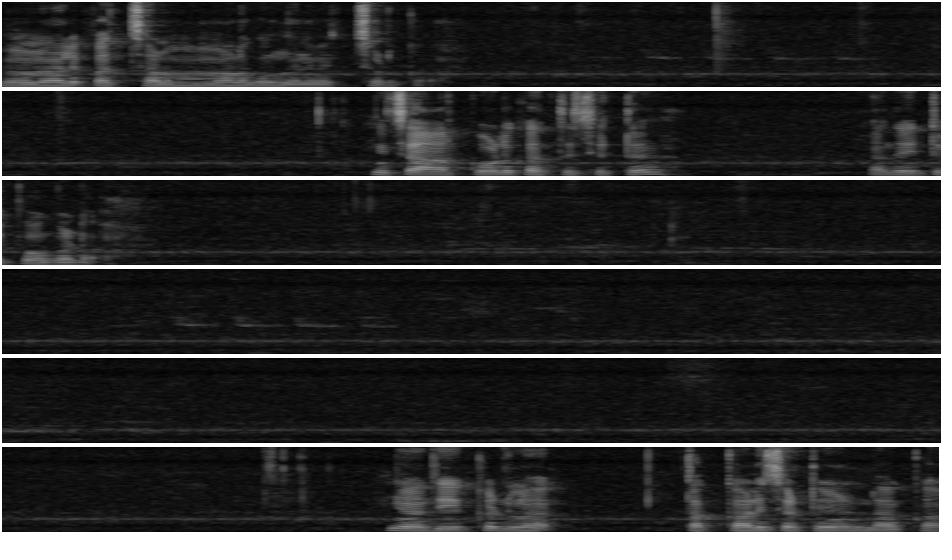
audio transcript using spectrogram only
മൂന്നാൽ പച്ചമുളക് ഇങ്ങനെ വെച്ചെടുക്കുക ഈ ചാർക്കോൾ കത്തിച്ചിട്ട് അതായിട്ട് പുകട. ഇനി അതിലേക്കുള്ള തക്കാളി ചട്ടിണി ഉണ്ടാക്കുക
